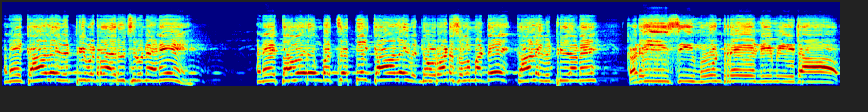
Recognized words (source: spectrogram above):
அண்ணே காலை வெற்றி பெற்ற அறிவிச்சிருவேன் அண்ணே. அண்ணே தவறும் பட்சத்தில் காலை ஒரு வாட்டி சொல்ல மாட்டேன். காலை வெற்றி தானே. கடைசி மூன்றே நிமிடம்.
